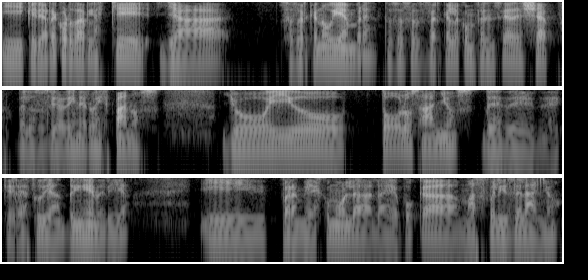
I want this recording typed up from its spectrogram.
Y quería recordarles que ya se acerca noviembre, entonces se acerca la conferencia de SHEP, de la Sociedad de Ingenieros Hispanos. Yo he ido todos los años desde, desde que era estudiante de ingeniería y para mí es como la, la época más feliz del año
